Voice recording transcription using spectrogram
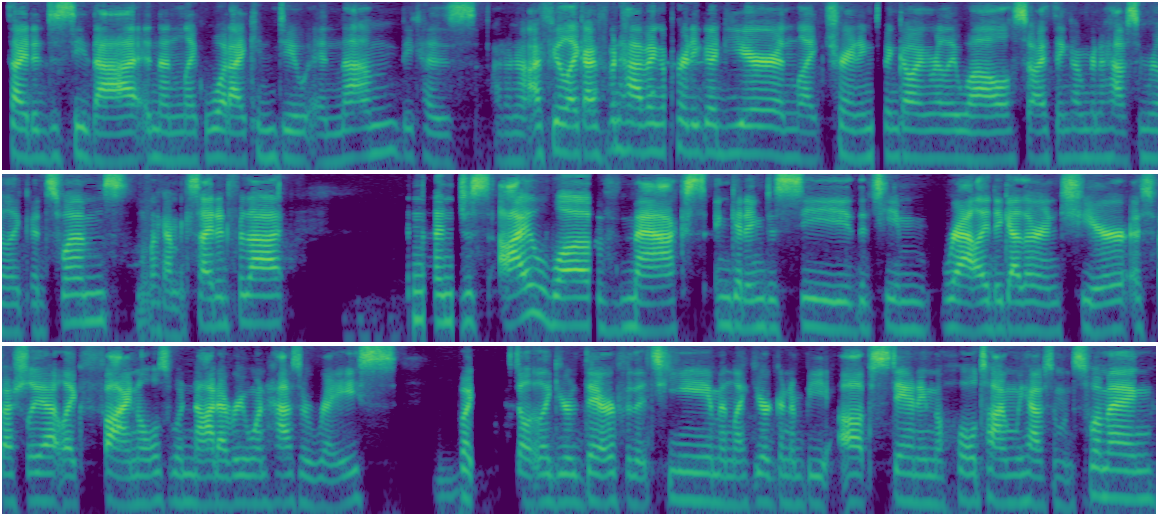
excited to see that and then like what I can do in them because I don't know. I feel like I've been having a pretty good year and like training's been going really well. So I think I'm going to have some really good swims. Like I'm excited for that. And then just I love MACs and getting to see the team rally together and cheer, especially at like finals when not everyone has a race, mm-hmm. but still like you're there for the team and like you're going to be up standing the whole time we have someone swimming.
